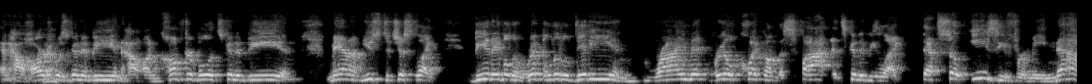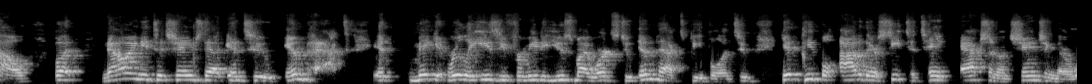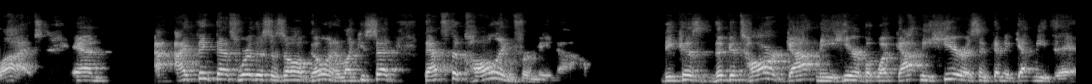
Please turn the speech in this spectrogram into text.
and how hard it was going to be and how uncomfortable it's going to be. And man, I'm used to just like being able to rip a little ditty and rhyme it real quick on the spot. It's going to be like, that's so easy for me now. But now I need to change that into impact. It make it really easy for me to use my words to impact people and to get people out of their seat to take action on changing their lives. And I think that's where this is all going. And like you said, that's the calling for me now because the guitar got me here, but what got me here isn't going to get me there.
